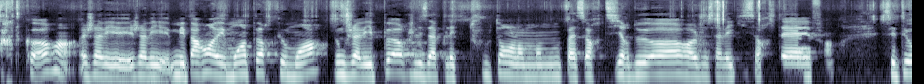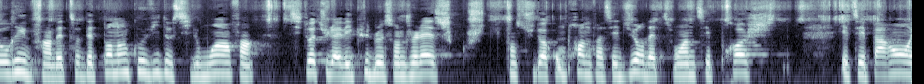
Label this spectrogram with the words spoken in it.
hardcore. J'avais, j'avais, mes parents avaient moins peur que moi, donc j'avais peur. Je les appelais tout le temps leur demandant de pas sortir dehors je savais qui sortait. C'était horrible. Enfin, d'être d'être pendant le Covid aussi loin. Enfin, si toi tu l'as vécu de Los Angeles, je, pense que tu dois comprendre. Enfin, c'est dur d'être loin de ses proches et de ses parents.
